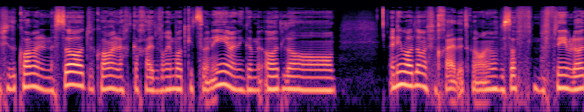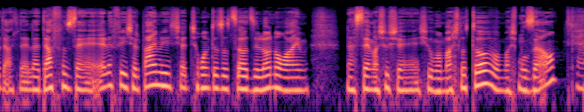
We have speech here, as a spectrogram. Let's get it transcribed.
שזה כל הזמן לנסות וכל הזמן ללכת ככה לדברים מאוד קיצוניים, אני גם מאוד לא... אני מאוד לא מפחדת, כלומר, בסוף מפנים, לא יודעת, לדף הזה, אלף איש, אלפיים איש, שרואים את התוצאות, זה לא נורא אם נעשה משהו ש, שהוא ממש לא טוב או ממש מוזר. כן,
